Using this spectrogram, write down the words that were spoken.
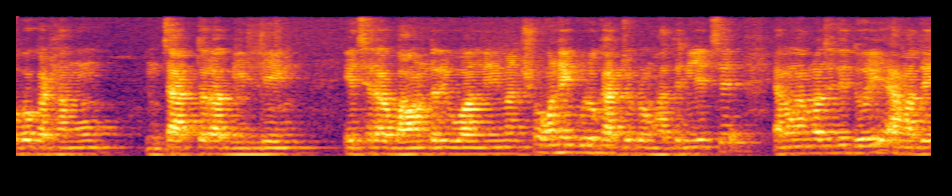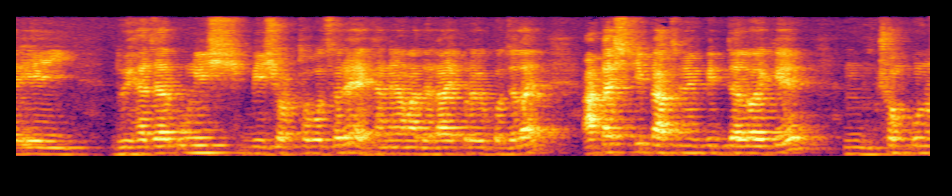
অবকাঠামো চারতলা বিল্ডিং এছাড়াও বাউন্ডারি ওয়াল নির্মাণ সহ অনেকগুলো কার্যক্রম হাতে নিয়েছে। এবং আমরা যদি ধরি আমাদের এই দুই হাজার উনিশ বিশ অর্থ বছরে এখানে আমাদের রায়পুরা উপজেলায় আঠাশটি প্রাথমিক বিদ্যালয়কে সম্পূর্ণ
